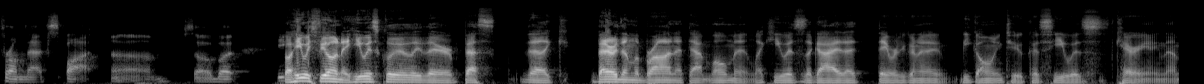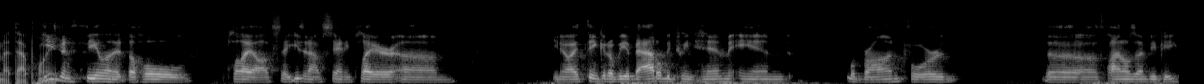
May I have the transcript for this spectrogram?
from that spot. Um, so, but he, well, he was feeling it. He was clearly their best, like better than LeBron at that moment. Like he was the guy that they were going to be going to because he was carrying them at that point. He's been feeling it the whole playoffs. He's an outstanding player. Um, you know, I think it'll be a battle between him and LeBron for the Finals MVP.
